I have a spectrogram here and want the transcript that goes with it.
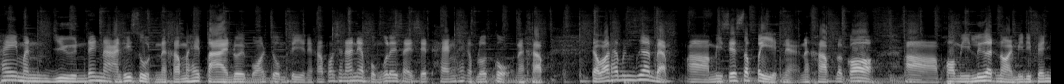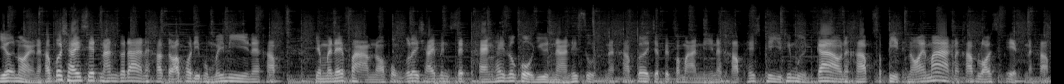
ให้มันยืนได้นานที่สุดนะครับไม่ให้ตายโดยบอสโจมตีนะครับเพราะฉะนั้นเนี่ยผมก็เลยใส่เซตแทงค์ให้กับโลโก้นะครับแต่ว่าถ้าเพื่อนๆแบบมีเซตสปีดเนี่ยนะครับแล้วก็พอมีเลือดหน่อยมีดีเฟนซ์เยอะหน่อยนะครับก็ใช้เซตนั้นก็ได้นะครับแต่ว่าพอดีผมไม่มีนะครับยังไม่ได้ฟาร์มเนาะผมก็เลยใช้เป็นเซตแทงค์ให้โลโก้ยืนนานที่สุดนะครับก็เลยจะเป็นประมาณนี้นะครับ HP อยู่ที่ 1 9 0 0 0นะครับสปีดน้อยมากนะครับ111นะครับ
